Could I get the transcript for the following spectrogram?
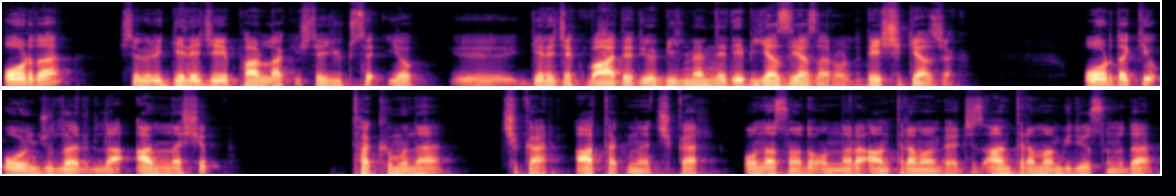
Orada işte böyle geleceği parlak işte yüksek yok e, gelecek vaat ediyor bilmem ne diye bir yazı yazar orada. Değişik yazacak. Oradaki oyuncularla anlaşıp takımına çıkar. A takımına çıkar. Ondan sonra da onlara antrenman vereceğiz. Antrenman videosunu da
